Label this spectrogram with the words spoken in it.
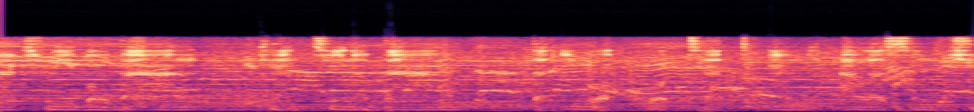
Max Rebo Band, Cantina Band, The Ewok Quartet, and Alice in Chains.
